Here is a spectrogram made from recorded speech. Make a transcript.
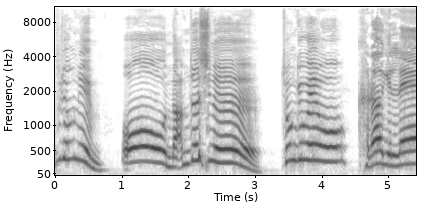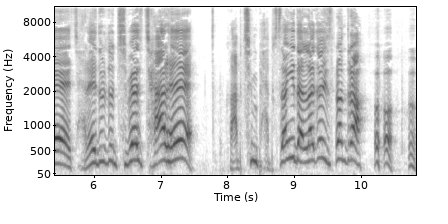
부장님? 어, 남자시네. 존경해요. 그러길래 자네들도 집에서 잘해. 그 아침 밥상이 달라져, 이 사람들아.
